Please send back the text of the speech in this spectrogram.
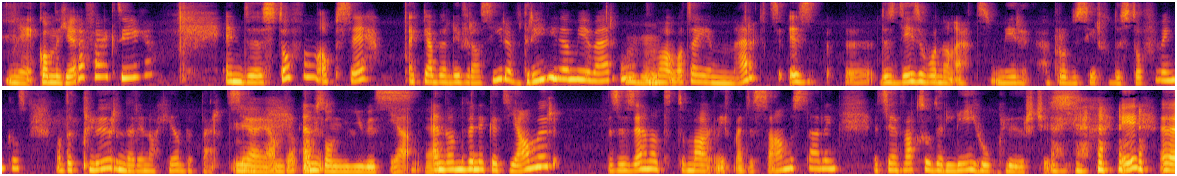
Nee. Kom jij dat vaak tegen? In de stoffen op zich, ik heb een leverancier of drie die daarmee werken. Mhm. Maar wat dat je merkt is, eh, dus deze worden dan echt meer geproduceerd voor de stoffenwinkels, want de kleuren daarin nog heel beperkt zijn. Ja, ja, omdat het En- nog zo nieuw is. Ja, en dan vind ik het jammer. Ze zeggen dat het te maken heeft met de samenstelling. Het zijn vaak zo de Lego-kleurtjes. Hé, eh,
